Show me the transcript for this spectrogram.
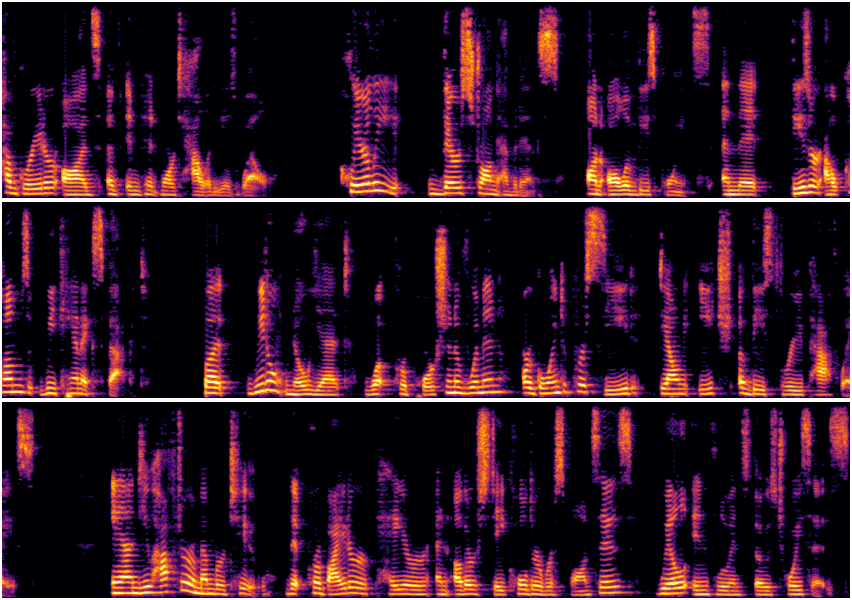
have greater odds of infant mortality as well. Clearly, there's strong evidence on all of these points and that these are outcomes we can expect. But we don't know yet what proportion of women are going to proceed down each of these three pathways. And you have to remember too that provider, payer, and other stakeholder responses will influence those choices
